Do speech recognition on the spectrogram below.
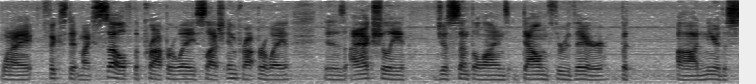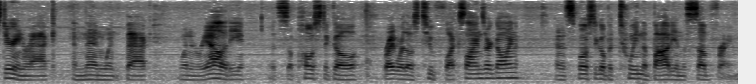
when I fixed it myself the proper way slash improper way is I actually just sent the lines down through there but uh, near the steering rack and then went back when in reality it's supposed to go right where those two flex lines are going and it's supposed to go between the body and the subframe.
